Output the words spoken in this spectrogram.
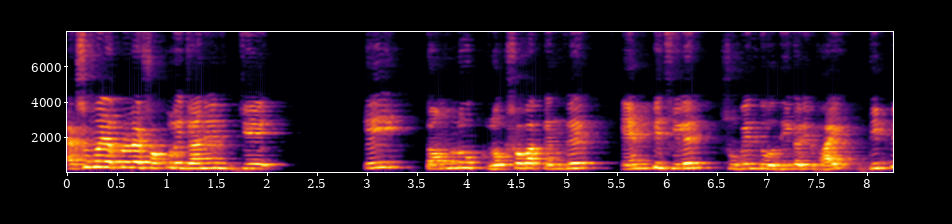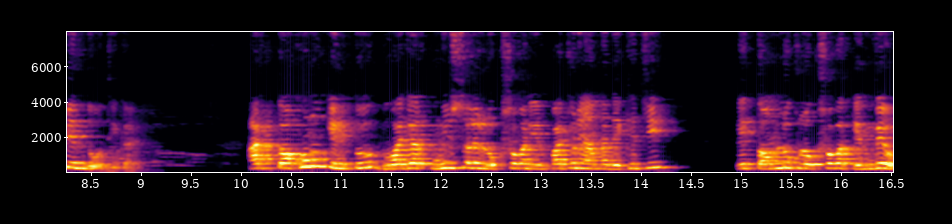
একসময় আপনারা সকলে জানেন যে এই তমলুক লোকসভা কেন্দ্রের এমপি ছিলেন শুভেন্দু অধিকারীর ভাই দিব্যেন্দু অধিকারী। আর তখনও কিন্তু দু হাজার উনিশ সালের লোকসভা নির্বাচনে আমরা দেখেছি, এই তমলুক লোকসভা কেন্দ্রেও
